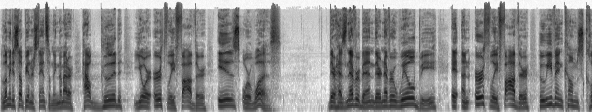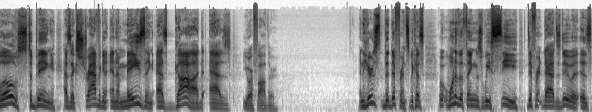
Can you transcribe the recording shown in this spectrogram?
But let me just help you understand something. No matter how good your earthly father is or was, there has never been, there never will be an earthly father who even comes close to being as extravagant and amazing as God as your father. And here's the difference because one of the things we see different dads do is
